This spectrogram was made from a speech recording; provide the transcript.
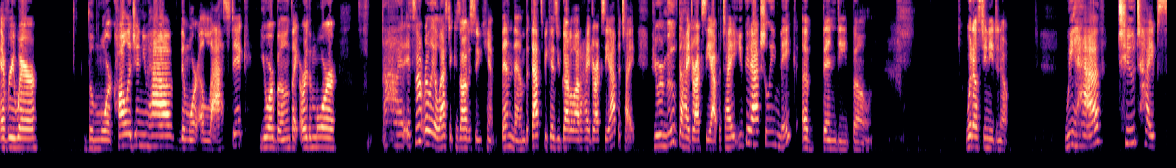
everywhere. The more collagen you have, the more elastic your bones, like, or the more, uh, it's not really elastic because obviously you can't bend them, but that's because you've got a lot of hydroxyapatite. If you remove the hydroxyapatite, you could actually make a bendy bone. What else do you need to know? We have two types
